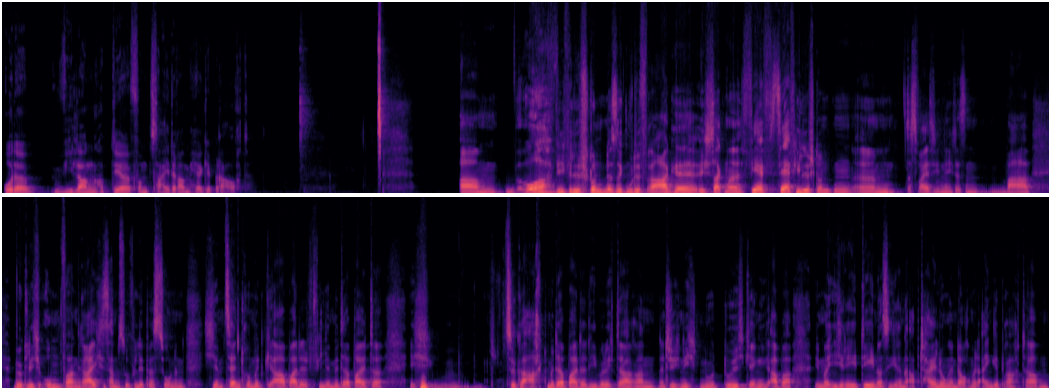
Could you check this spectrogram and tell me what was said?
oder wie lange habt ihr vom Zeitraum her gebraucht? Ähm, boah, wie viele Stunden ist eine gute Frage. Ich sag mal sehr, sehr viele Stunden. Ähm, das weiß ich nicht. Das war wirklich umfangreich. Es haben so viele Personen hier im Zentrum mitgearbeitet, viele Mitarbeiter. Ich circa acht Mitarbeiter, die würde ich daran natürlich nicht nur durchgängig, aber immer ihre Ideen aus ihren Abteilungen da auch mit eingebracht haben.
